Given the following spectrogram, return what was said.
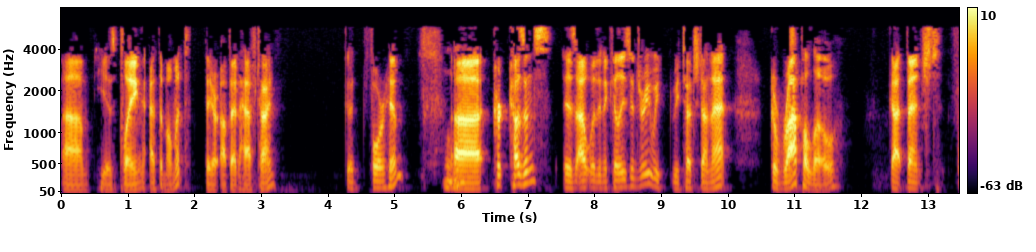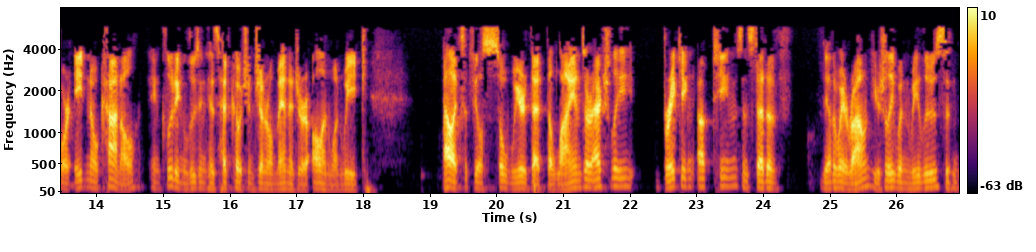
Um, he is playing at the moment. They are up at halftime. Good for him. Mhm. Uh, Kirk Cousins is out with an Achilles injury. We we touched on that. Garoppolo got benched for Aidan O'Connell, including losing his head coach and general manager all in one week. Alex, it feels so weird that the Lions are actually breaking up teams instead of the other way around. Usually when we lose and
